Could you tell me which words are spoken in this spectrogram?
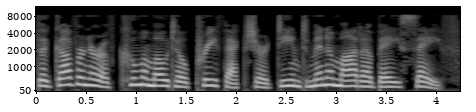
the governor of Kumamoto Prefecture deemed Minamata Bay safe.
